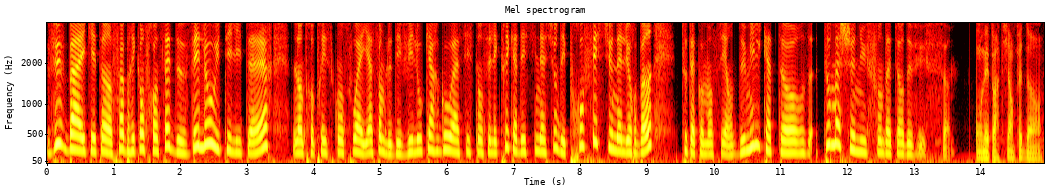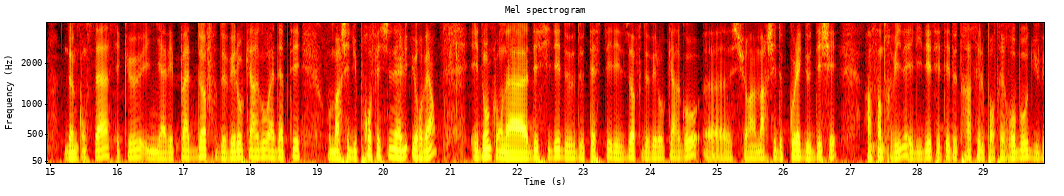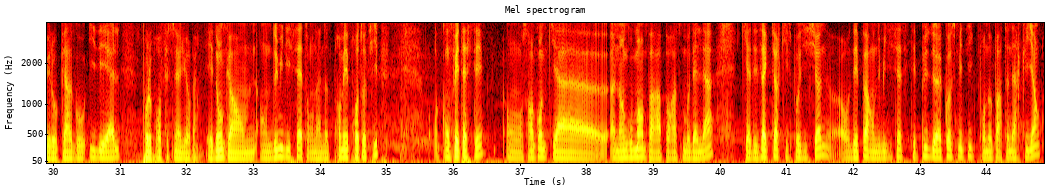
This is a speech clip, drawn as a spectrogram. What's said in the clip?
Vuvbike est un fabricant français de vélos utilitaires. L'entreprise conçoit et assemble des vélos cargo à assistance électrique à destination des professionnels urbains. Tout a commencé en 2014. Thomas Chenu, fondateur de VUF. On est parti en fait d'un constat, c'est qu'il n'y avait pas d'offre de vélo cargo adapté au marché du professionnel urbain. Et donc on a décidé de, tester les offres de vélo cargo euh, sur un marché de collecte de déchets en centre-ville. Et l'idée c'était de tracer le portrait robot du vélo cargo idéal pour le professionnel urbain. Et donc en 2017, on a notre premier prototype qu'on fait tester on se rend compte qu'il y a un engouement par rapport à ce modèle-là, qu'il y a des acteurs qui se positionnent. Au départ, en 2017, c'était plus de la cosmétique pour nos partenaires clients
